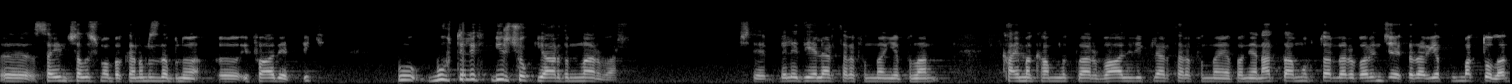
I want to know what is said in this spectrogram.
e, Sayın Çalışma Bakanımız da bunu e, ifade ettik. Bu muhtelif birçok yardımlar var. İşte belediyeler tarafından yapılan kaymakamlıklar, valilikler tarafından yapılan yani hatta muhtarları varıncaya kadar yapılmakta olan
